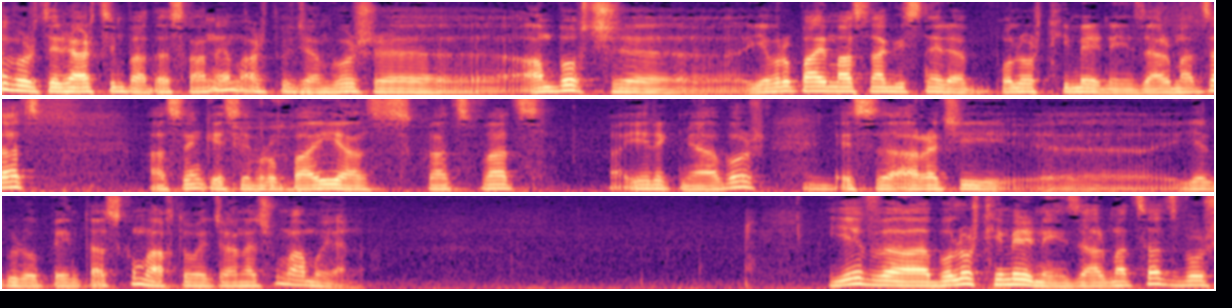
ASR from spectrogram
է, որ ձեր հարցին պատասխանեմ, Արտուր ջան, որ ամբողջ Եվրոպայի մասնագետները բոլոր թիմերն էին զարմացած, ասենք, այս Եվրոպայի անցկացված 3 միավոր, այս առաջի երկու րոպեի ընթացքում հաղթող է ճանաչում Ամոյանը։ Եվ բոլոր թիմերն էին զարմացած, որ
